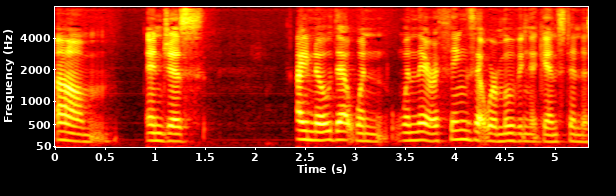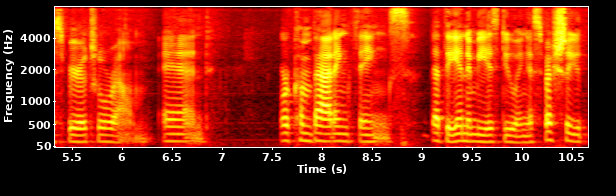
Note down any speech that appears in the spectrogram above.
um, and just I know that when when there are things that we're moving against in the spiritual realm and we're combating things that the enemy is doing, especially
